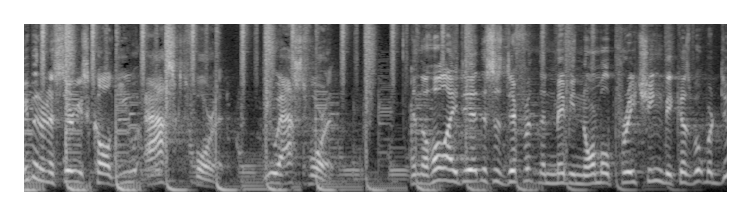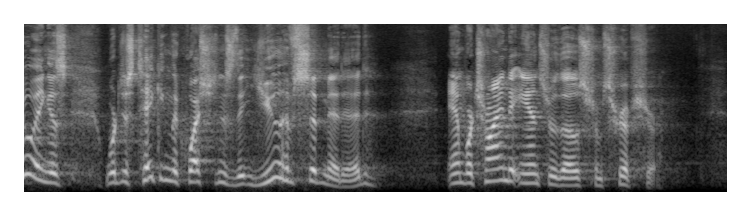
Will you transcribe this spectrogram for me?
We've been in a series called You Asked For It. You Asked For It. And the whole idea, this is different than maybe normal preaching because what we're doing is we're just taking the questions that you have submitted and we're trying to answer those from Scripture.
